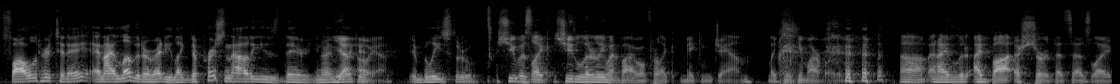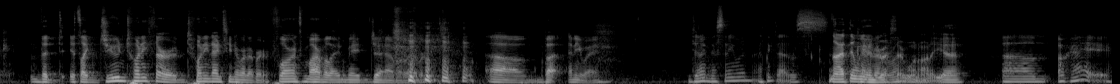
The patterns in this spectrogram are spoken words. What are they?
followed her today, and I love it already. Like the personality is there. You know what I mean? Yeah, Like, oh it, yeah. it bleeds through. She was like, she literally went viral for like making jam, like making marmalade. um, and I lit- I bought a shirt that says like the it's like June twenty third, twenty nineteen or whatever. Florence Marmalade made jam or whatever. um, but anyway, did I miss anyone? I think that was. No, I think we addressed everyone on it. Yeah, Um, okay.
